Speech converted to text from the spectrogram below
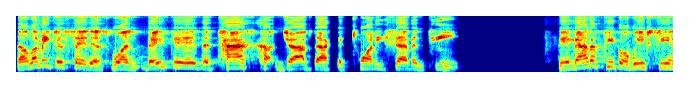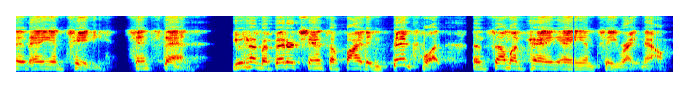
Now, let me just say this. When they did the Tax Cut and Jobs Act of 2017, the amount of people we've seen in AMT since then you have a better chance of finding Bigfoot than someone paying AMT right now.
